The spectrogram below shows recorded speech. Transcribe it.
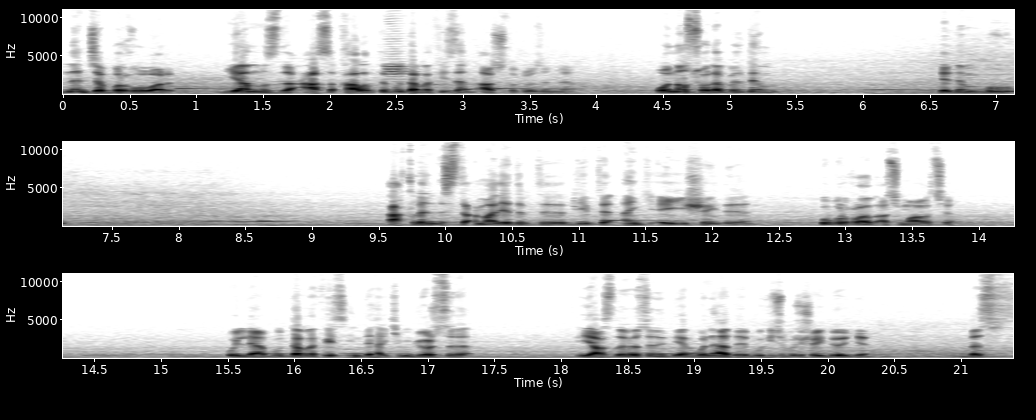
Nence burgu var. Yanımızda ası kalıptı bu Dernafiz'den açtık özünü. Ondan sonra bildim, dedim bu aklın istimal edip de deyip de en iyi şeydi bu burguları açmak için. Valla bu Dernafiz indi her kim görse yazdığı özünü diyer bu nedir? Bu hiçbir şey değil ki. Bes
